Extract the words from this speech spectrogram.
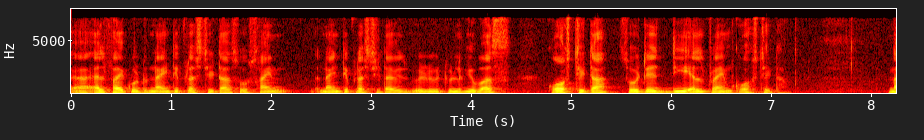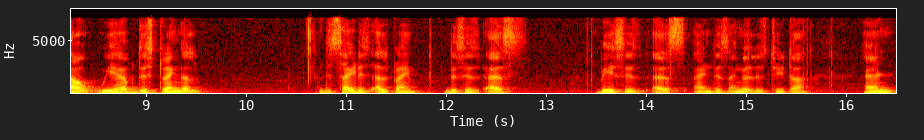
uh, alpha equal to 90 plus theta. So sine 90 plus theta it will give us cos theta. So it is dl prime cos theta. Now we have this triangle. This side is l prime. This is s. Base is s. And this angle is theta and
